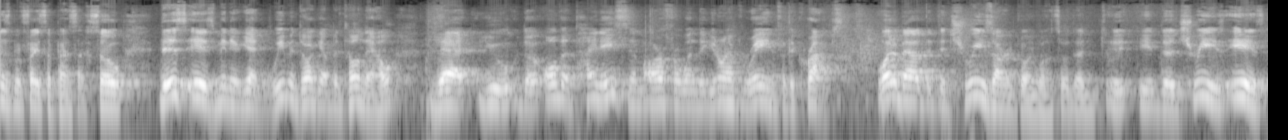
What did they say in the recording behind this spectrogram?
is Befreisa Pesach. So this is, meaning again, we've been talking up until now that you, the, all the Tainesim are for when the, you don't have rain for the crops. What about that the trees aren't going well? So the, the, the trees is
